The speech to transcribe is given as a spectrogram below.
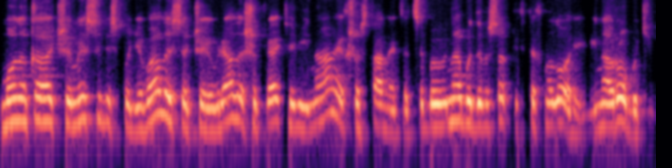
Мовно кажучи, ми собі сподівалися чи уявляли, що третя війна, якщо станеться, це війна буде високих технологій, війна роботів.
